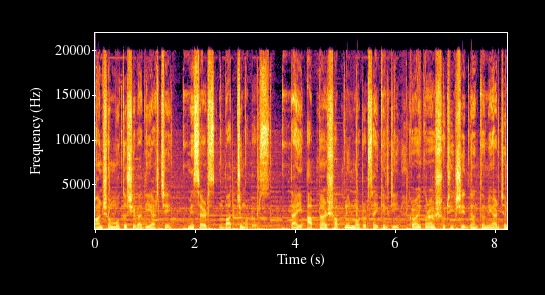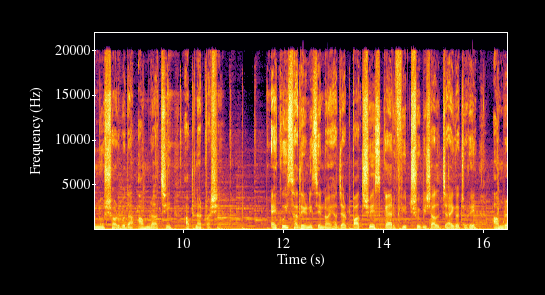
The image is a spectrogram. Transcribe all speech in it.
মানসম্মত সেবা দিয়ে আসছে মেসার্স বাচ্চু মোটরস। তাই আপনার স্বপ্নের মোটরসাইকেলটি ক্রয় করার সঠিক সিদ্ধান্ত নেয়ার জন্য সর্বদা আমরা আছি আপনার পাশে। একই ছাদের নিচে নয় হাজার পাঁচশো স্কোয়ার ফিট সুবিশাল জায়গা জুড়ে আমরা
